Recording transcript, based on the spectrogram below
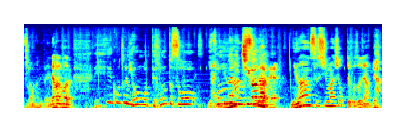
そうなんだよ。ねだからまあ英語と日本語って本当そういやこんなに違うんだね。ニュアンスしましょうってことじゃん。いや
